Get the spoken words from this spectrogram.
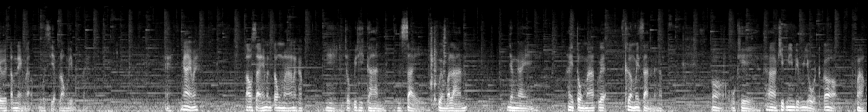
เจอตำแหน่งแล้วผมก็เสียบรองริมไปง่ายไหม เราใส่ให้มันตรงมาร์กนะครับ นี่จบวิธีการใส่เฟืองบาลานซ์ยังไงให้ตรงมาร์กและเครื่องไม่สั่นนะครับ ก็โอเค ถ้าคลิปนี้มีประโยชน์ก็ฝากเ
